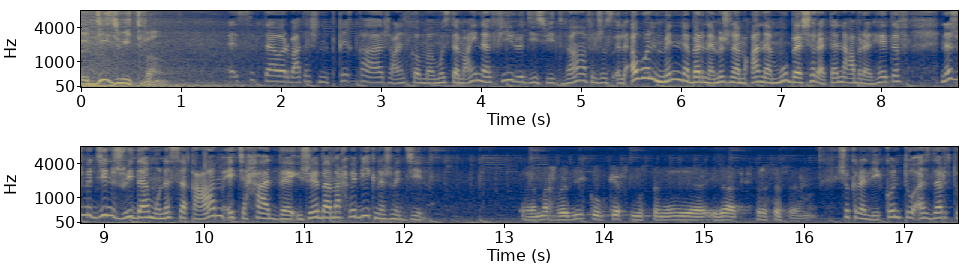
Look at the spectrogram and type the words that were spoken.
لو 18 6 و14 دقيقة. رجعنا لكم مستمعينا في لو 18 في الجزء الأول من برنامجنا. معنا مباشرة عبر الهاتف نجم الدين جويدة منسق عام اتحاد إجابة. مرحبا بك نجم الدين. مرحبا بك وبكافة مستمعي إذاعة إكسبريس إف شكرا لك. كنت أصدرت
